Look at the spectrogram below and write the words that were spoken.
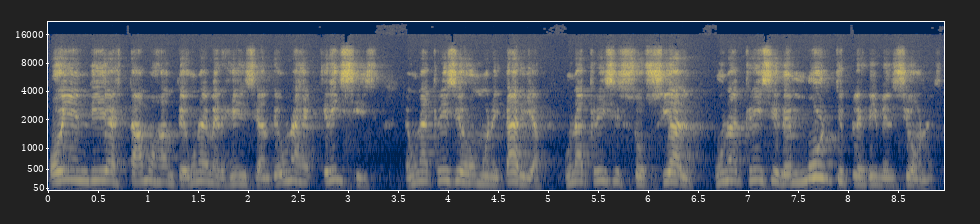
Hoy en día estamos ante una emergencia, ante una crisis, una crisis humanitaria, una crisis social, una crisis de múltiples dimensiones.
